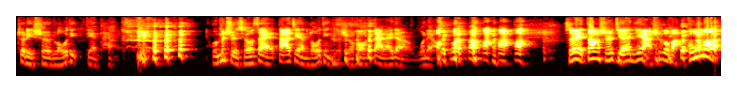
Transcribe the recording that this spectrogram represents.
这里是楼顶电台，我们只求在搭建楼顶的时候带来点无聊。所以当时觉得你俩是个瓦工吗？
